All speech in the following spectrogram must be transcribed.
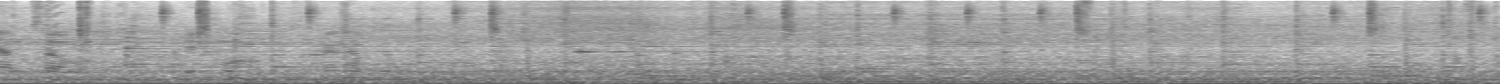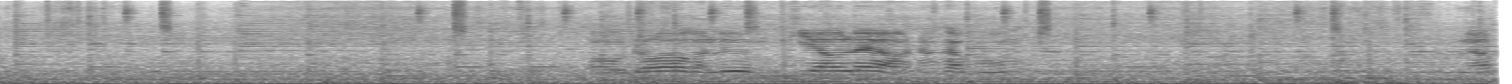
ยามเศร้าเป็นหมอกนะครับเอาดอก็เริ่มเกี่ยวแล้วนะครับผมรับ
